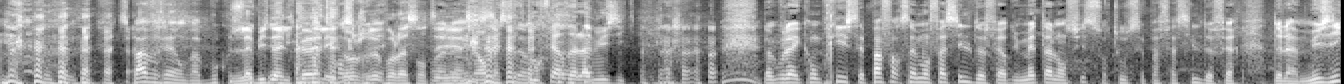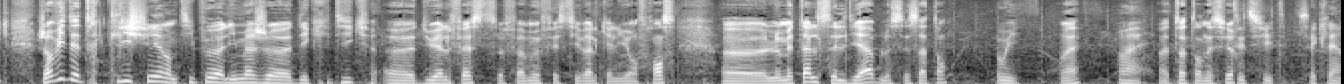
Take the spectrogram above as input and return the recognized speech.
C'est pas vrai, on va beaucoup. L'abus d'alcool est dangereux pour la santé. Voilà. Mais on va Exactement. surtout faire de la musique. Donc vous l'avez compris, c'est pas forcément facile de faire du métal en Suisse, surtout c'est pas facile de faire de la musique. J'ai envie d'être cliché un petit peu à l'image euh, des critiques euh, du Hellfest, ce fameux festival qui a lieu en France. Euh, le métal c'est le diable, c'est Satan? Oui. Ouais? Ouais. Toi, t'en es sûr? Tout de suite, c'est clair.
